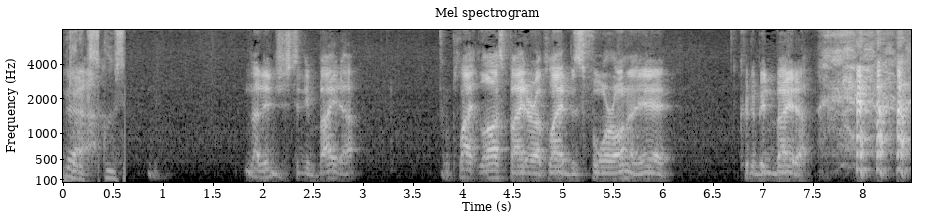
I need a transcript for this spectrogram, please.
Get Nah. exclusive. Not interested in beta. I played last beta I played was For Honor, yeah. Could have been beta.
